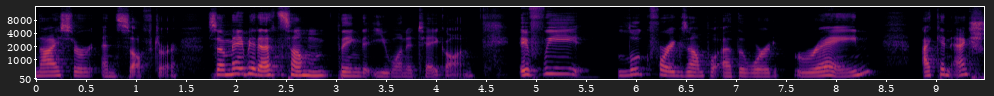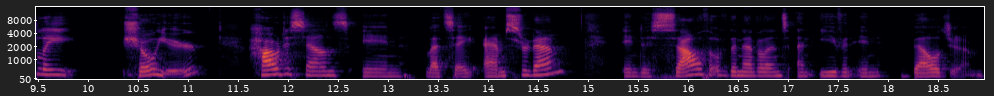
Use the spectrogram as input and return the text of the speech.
nicer and softer. So maybe that's something that you want to take on. If we look, for example, at the word rain, I can actually show you how this sounds in, let's say, Amsterdam, in the south of the Netherlands, and even in Belgium.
